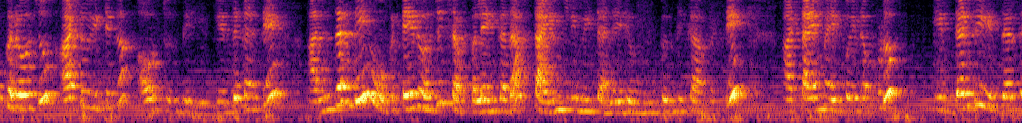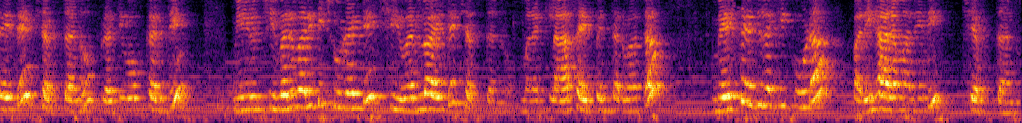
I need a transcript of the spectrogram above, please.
ఒక రోజు అటు ఇటుగా అవుతుంది. ఎందుకంటే అందరిది ఒకటే రోజు చెప్పలేం కదా. టైం లిమిట్ అనేది ఉంటుంది కాబట్టి ఆ టైం అయిపోయినప్పుడు ఇద్దరిది ఇద్దరిది అయితే చెప్తాను. ప్రతి ఒక్కరిది మీరు చివరి వరకు చూడండి. చివరిలో అయితే చెప్తాను. మన క్లాస్ అయిపోయిన తర్వాత మెసేజ్లకి కూడా పరిహారం అనేది చెప్తాను.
